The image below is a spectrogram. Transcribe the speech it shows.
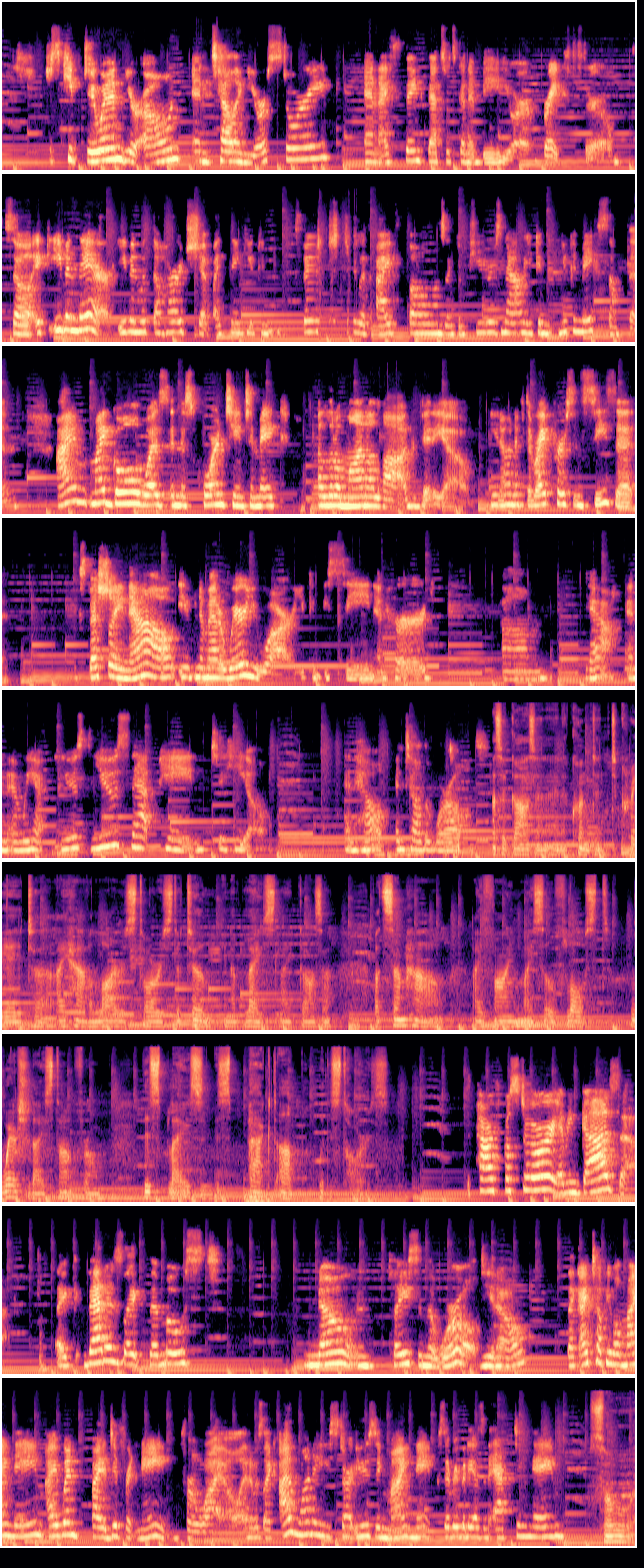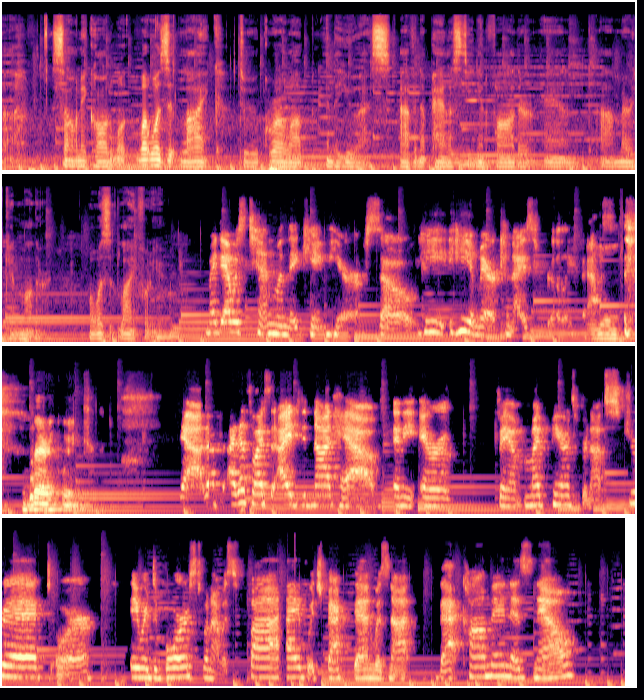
Just keep doing your own and telling your story and I think that's what's going to be your breakthrough. So it, even there, even with the hardship, I think you can, especially with iPhones and computers now, you can you can make something. I'm my goal was in this quarantine to make a little monologue video, you know, and if the right person sees it, especially now, even no matter where you are, you can be seen and heard. Um, yeah and and we have use use that pain to heal and help and tell the world. As a gazan and a content creator i have a lot of stories to tell in a place like gaza but somehow i find myself lost. Where should i start from? This place is packed up with a powerful story i mean gaza like that is like the most known place in the world, you know? Like I tell people my name, I went by a different name for a while and it was like I want to start using my name because everybody has an acting name. So, uh, so Nicole, what, what was it like to grow up in the US having a Palestinian father and American mother? What was it like for you? My dad was 10 when they came here, so he he Americanized really fast. Yeah, very quick yeah, that's, that's why I said I did not have any Arab fam. My parents were not strict, or they were divorced when I was five, which back then was not that common as now.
